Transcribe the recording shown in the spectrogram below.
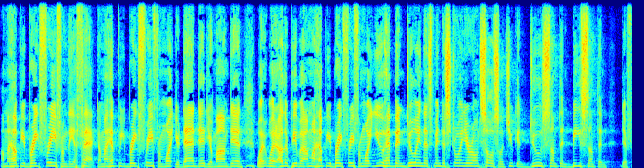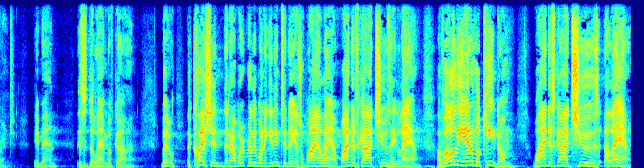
I'm going to help you break free from the effect. I'm going to help you break free from what your dad did, your mom did, what, what other people, I'm going to help you break free from what you have been doing that's been destroying your own soul so that you can do something, be something different. Amen? This is the Lamb of God. But the question that I really want to get into today is why a lamb? Why does God choose a lamb? Of all the animal kingdom, why does God choose a lamb?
